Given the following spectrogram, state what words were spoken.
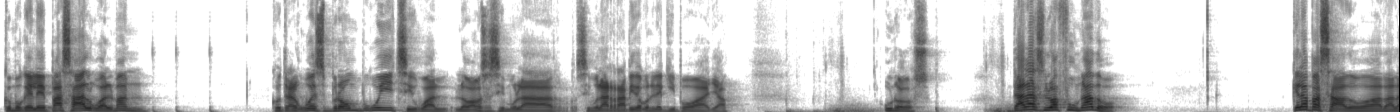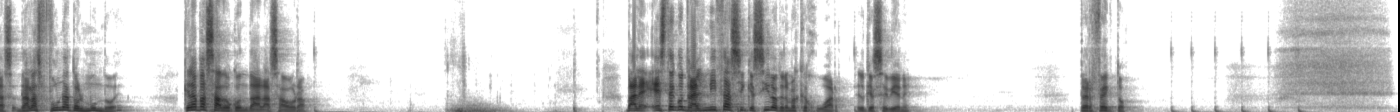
Como que le pasa algo al man. Contra el West Bromwich, igual. Lo vamos a simular. Simular rápido con el equipo allá. 1-2. Dallas lo ha funado. ¿Qué le ha pasado a Dallas? Dallas funa a todo el mundo, ¿eh? ¿Qué le ha pasado con Dallas ahora? Vale, este contra el Niza sí que sí lo tenemos que jugar, el que se viene. Perfecto.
